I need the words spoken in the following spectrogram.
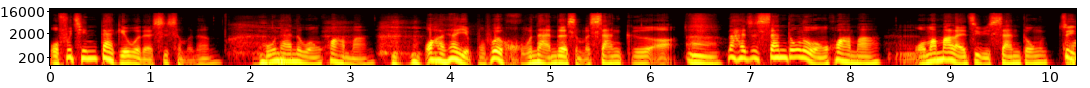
我父亲带给我的是什么呢？湖南的文化吗？我好像也不会湖南的什么山歌啊，嗯。那还是山东的文化吗？我妈妈来自于山东，最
